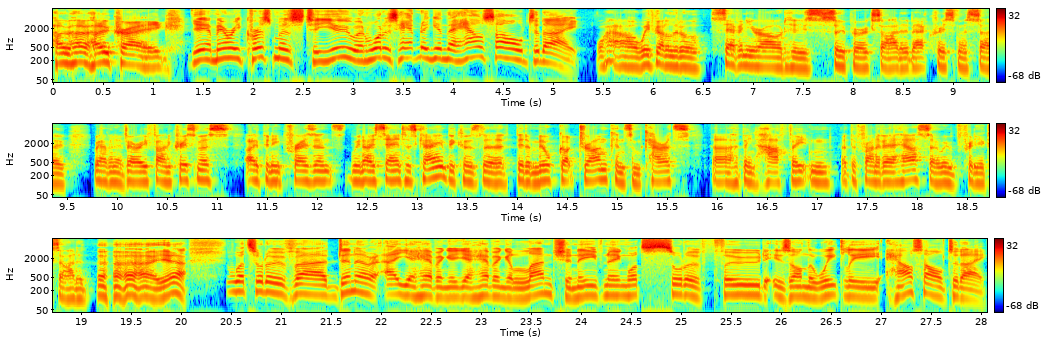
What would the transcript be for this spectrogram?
Ho, ho, ho, Craig. Yeah, Merry Christmas to you, and what is happening in the household today? Wow, we've got a little seven year old who's super excited about Christmas. So we're having a very fun Christmas, opening presents. We know Santa's came because the bit of milk got drunk and some carrots uh, have been half eaten at the front of our house. So we're pretty excited. yeah. What sort of uh, dinner are you having? Are you having a lunch, an evening? What sort of food is on the Wheatley household today?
